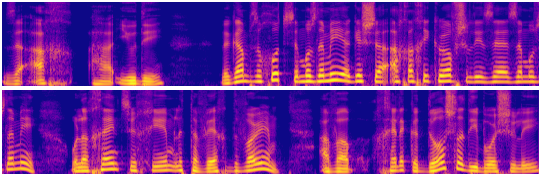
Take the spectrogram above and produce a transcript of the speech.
זה אח היהודי, וגם זכות שמוסלמי ירגיש שהאח הכי קרוב שלי זה, זה מוסלמי, ולכן צריכים לתווך דברים. אבל חלק גדול של הדיבור שלי,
